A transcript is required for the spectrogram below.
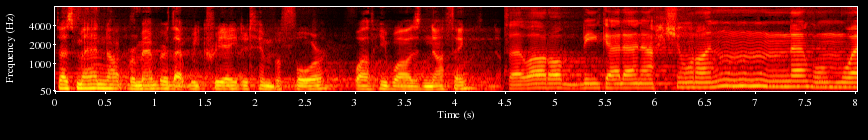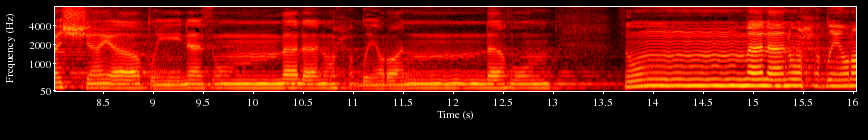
Does man not remember that we created him before, while he was nothing? فوربك لنحشرنهم والشياطين ثم لنحضرنهم ثم لنحضرنهم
